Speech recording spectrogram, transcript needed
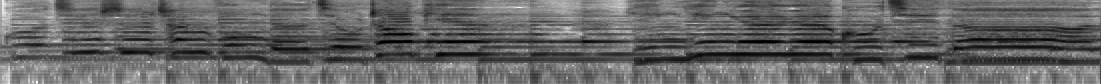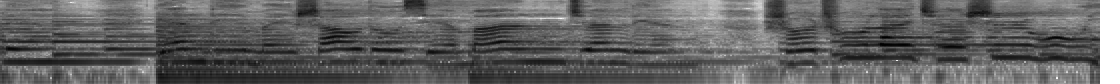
过去是尘封的旧照片，隐隐约约哭泣的脸，眼底眉梢都写满眷恋，说出来却是无言。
